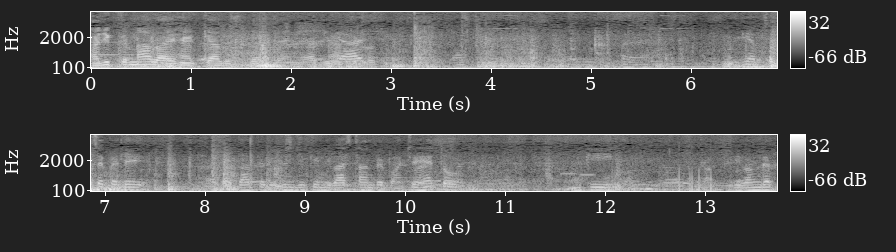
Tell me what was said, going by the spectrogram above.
हाँ जी करनाल आए हैं, क्या कुछ कहना चाहेंगे आज यहाँ त्रिलोचन? हम सबसे पहले सरदार त्रिलोचन जी के निवास स्थान पर पहुँचे हैं तो उनकी दिवंगत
